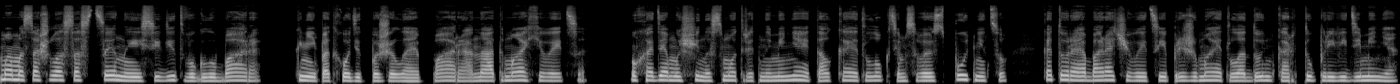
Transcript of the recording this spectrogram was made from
Мама сошла со сцены и сидит в углу бара. К ней подходит пожилая пара, она отмахивается. Уходя, мужчина смотрит на меня и толкает локтем свою спутницу, которая оборачивается и прижимает ладонь к рту при виде меня.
